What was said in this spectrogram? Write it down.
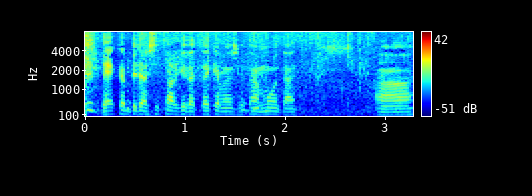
ehkä pitäisi harkita tekemässä jotain muuta. uh,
